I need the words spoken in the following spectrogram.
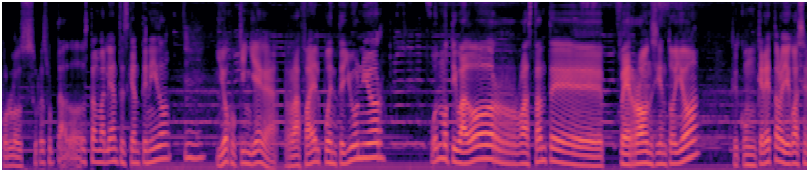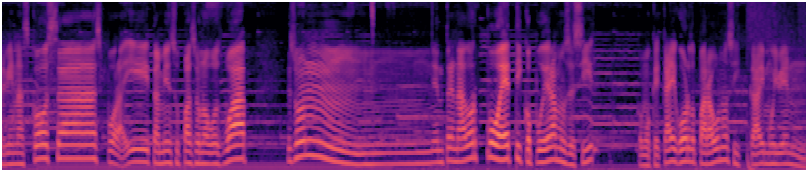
por los resultados tan valiantes que han tenido. Mm, Y ojo, ¿quién llega? Rafael Puente Jr., un motivador bastante perrón, siento yo, que con Querétaro llegó a hacer bien las cosas, por ahí también su paso en Lobos WAP. Es un entrenador poético, pudiéramos decir, como que cae gordo para unos y cae muy bien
